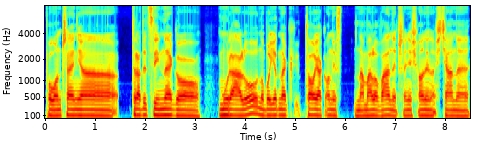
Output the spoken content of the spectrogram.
połączenia tradycyjnego muralu, no bo jednak to, jak on jest namalowany, przeniesiony na ścianę,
